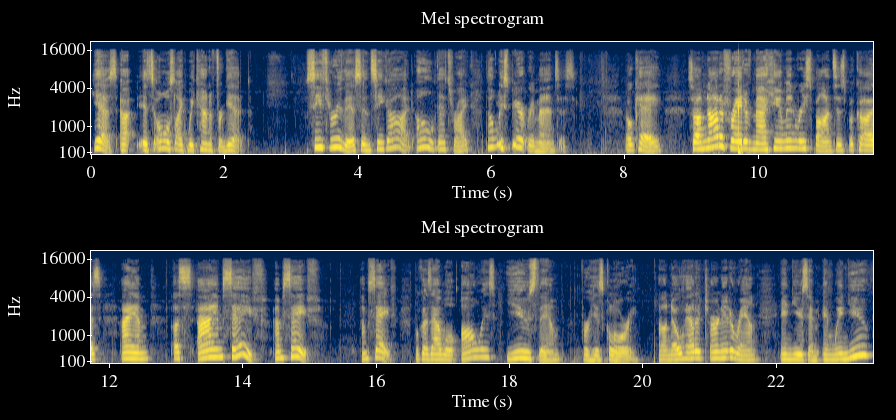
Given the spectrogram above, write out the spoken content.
Yes, uh, it's almost like we kind of forget. See through this and see God. Oh, that's right. The Holy Spirit reminds us. Okay, so I'm not afraid of my human responses because I am I am safe. I'm safe. I'm safe because I will always use them for His glory. I'll know how to turn it around and use them. And when you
